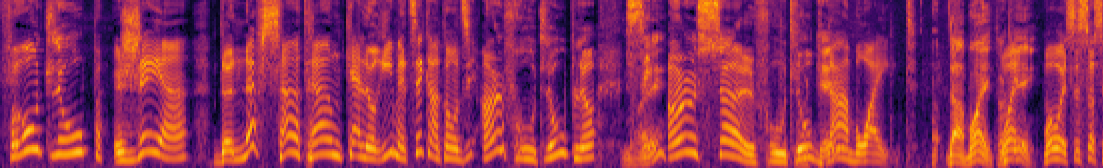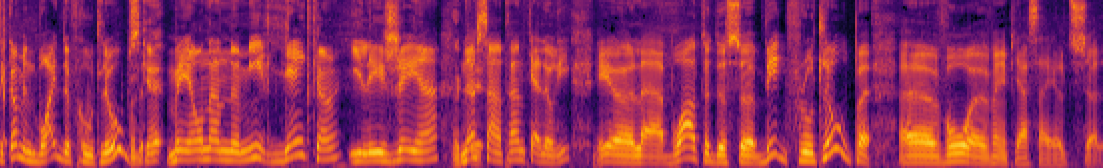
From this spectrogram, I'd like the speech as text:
Fruit Loop géant de 930 calories. Mais tu sais, quand on dit un Fruit Loop, là, c'est un seul Fruit Loop dans la boîte. Dans la boîte, OK. Ouais, ouais, ouais, c'est ça. C'est comme une boîte de Fruit Loops, mais on en a mis rien qu'un. Il est géant, Ok. 930 calories. Et euh, la boîte de ce Big Fruit Loop euh, vaut euh, 20 pièces à elle tout seul.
